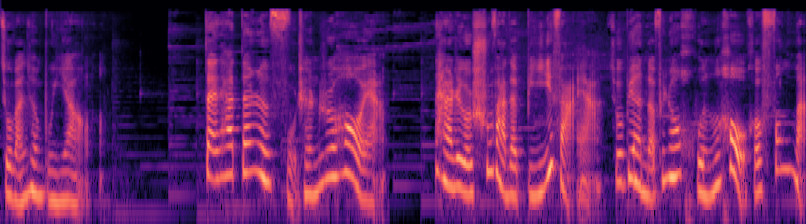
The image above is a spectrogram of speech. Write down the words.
就完全不一样了。在他担任辅臣之后呀，他这个书法的笔法呀，就变得非常浑厚和丰满。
